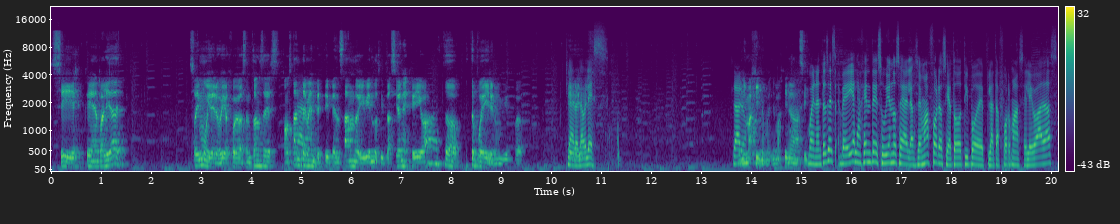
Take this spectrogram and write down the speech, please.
Sí, es que en realidad soy muy de los videojuegos, entonces constantemente estoy pensando y viendo situaciones que digo, ah, esto, esto puede ir en un videojuego. Claro, Eh, la Me lo imagino, me lo imagino así. Bueno, entonces veías la gente subiéndose a los semáforos y a todo tipo de plataformas elevadas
